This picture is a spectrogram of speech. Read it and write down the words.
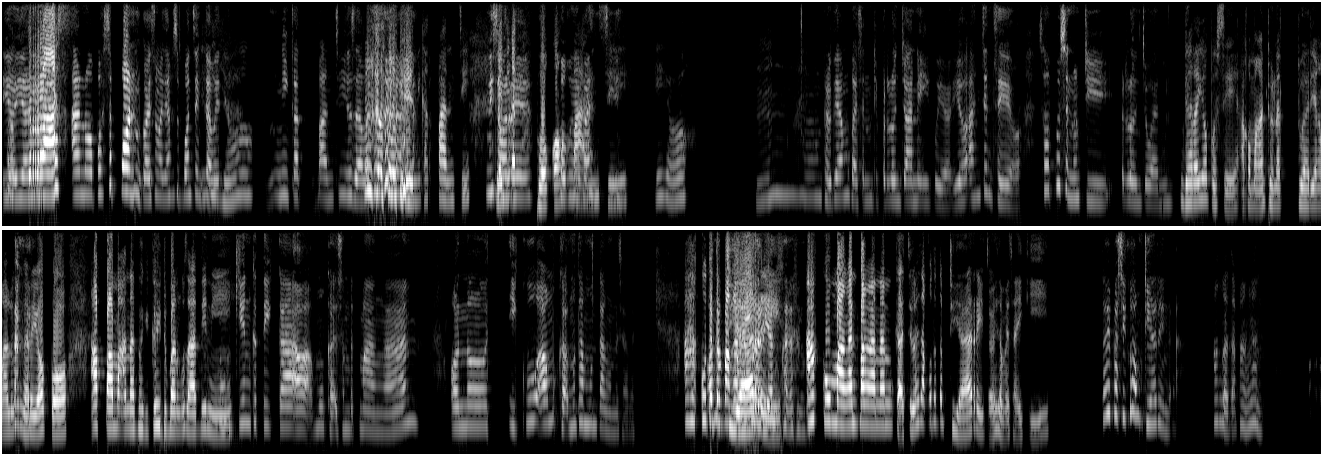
Iya iya. iya. Keras. Anu apa spon koyo semacam spon sing gawe Iya. ngikat panci ya sahabat. ini kat panci, Ini kat bokong Bokongnya panci. Iya. Hmm, berarti kamu gak seneng di perloncoan iku ya? Yo ancen sih yo. Sopo seneng di perloncoan? Gara yo apa sih? Aku makan donat dua hari yang lalu kan gara yo apa? Apa makna bagi kehidupanku saat ini? Mungkin ketika awakmu gak sempet mangan, ono iku kamu gak muntah-muntah ngono sahabat. Aku hari yang diare. Aku mangan panganan gak jelas aku tetep diare coy sampai saiki. Tapi pas iku kamu diare enggak? Ah enggak tak pangan.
